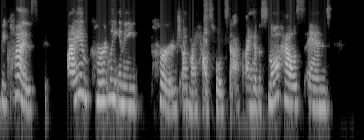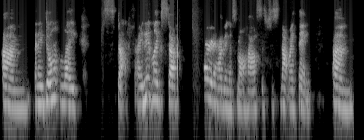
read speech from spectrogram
because I am currently in a purge of my household stuff. I have a small house, and um, and I don't like stuff. I didn't like stuff prior to having a small house. It's just not my thing. Um,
